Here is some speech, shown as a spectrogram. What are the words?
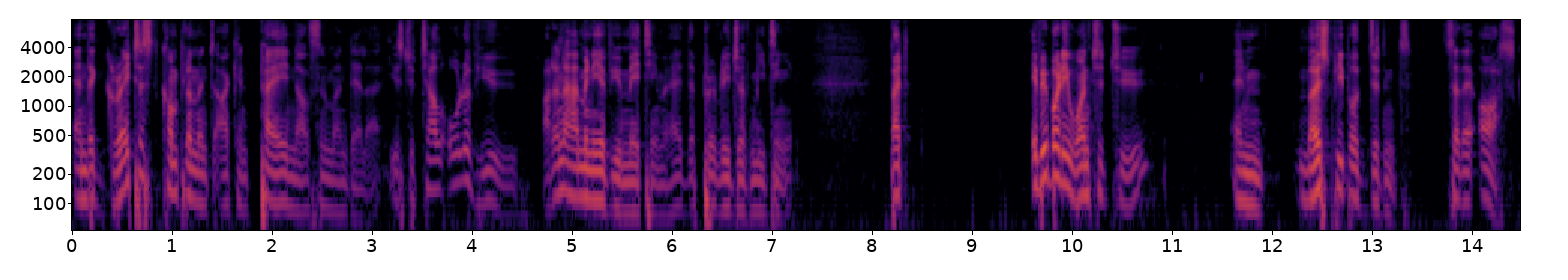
And the greatest compliment I can pay Nelson Mandela is to tell all of you, I don't know how many of you met him, I had the privilege of meeting him. But everybody wanted to, and most people didn't. So they ask.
